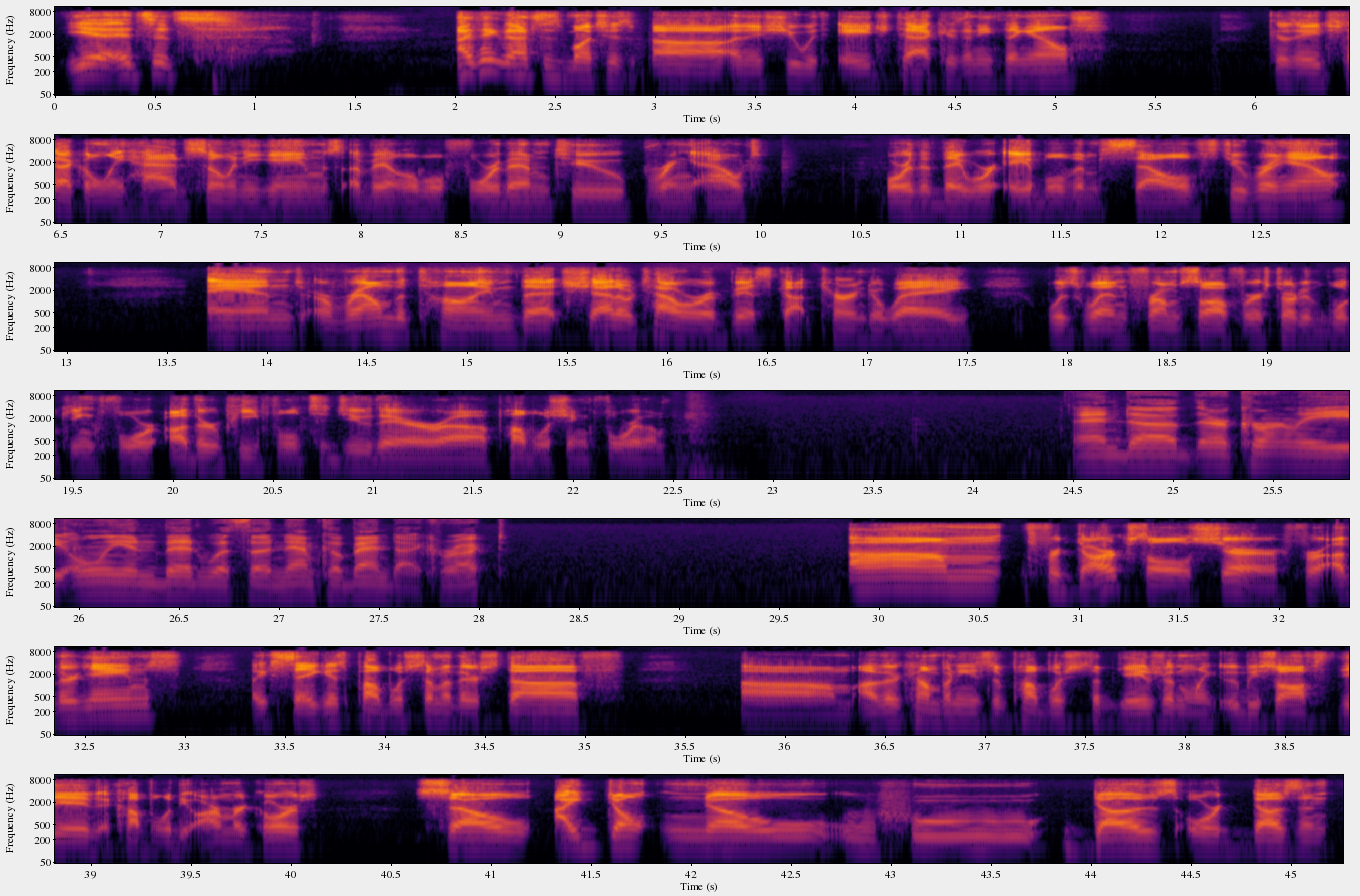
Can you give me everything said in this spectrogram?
Yeah, it's it's. I think that's as much as uh, an issue with Agetec as anything else, because Agetec only had so many games available for them to bring out, or that they were able themselves to bring out. And around the time that Shadow Tower Abyss got turned away was when From Software started looking for other people to do their uh, publishing for them. And uh, they're currently only in bed with uh, Namco Bandai, correct? Um, for Dark Souls, sure. For other games, like Sega's published some of their stuff. Um, other companies have published some games for them, like Ubisoft did a couple of the Armored Cores. So I don't know who does or doesn't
